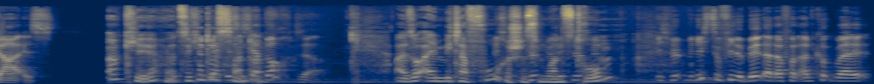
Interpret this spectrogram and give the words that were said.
da ist. Okay, hört sich Ja, es interessant ist ja an. doch da. Also ein metaphorisches Ich- ich- Monstrum. Ich würde mir nicht zu viele Bilder davon angucken, weil.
